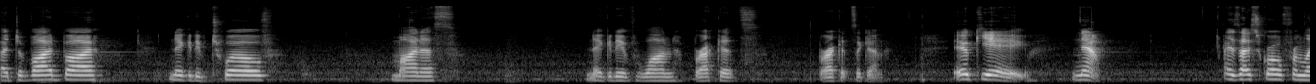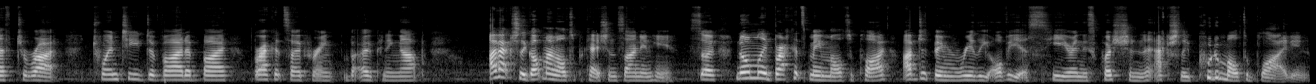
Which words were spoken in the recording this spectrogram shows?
I divide by negative 12 minus negative 1 brackets, brackets again. Okay, now, as I scroll from left to right, 20 divided by brackets opening, opening up, I've actually got my multiplication sign in here. So normally brackets mean multiply. I've just been really obvious here in this question and actually put a multiplied in.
